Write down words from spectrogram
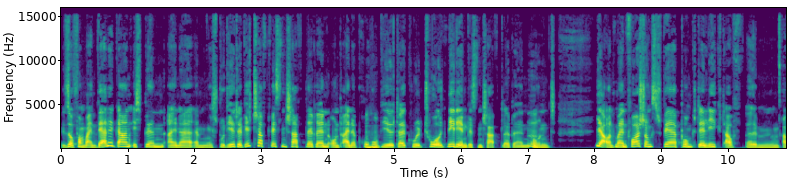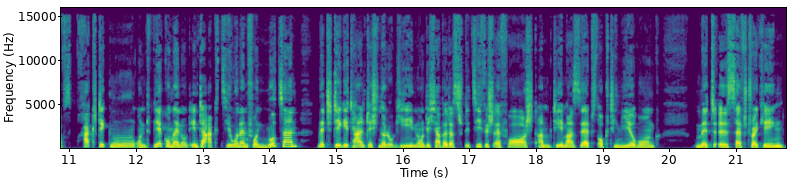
so von meinem Werdegang, ich bin eine ähm, studierte Wirtschaftswissenschaftlerin und eine mhm. promovierte mhm. Kultur- und Medienwissenschaftlerin. Mhm. Und ja, und mein Forschungsschwerpunkt, der liegt auf, ähm, auf Praktiken und Wirkungen und Interaktionen von Nutzern mit digitalen Technologien. Und ich habe das spezifisch erforscht am Thema Selbstoptimierung mit äh, Self-Tracking,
